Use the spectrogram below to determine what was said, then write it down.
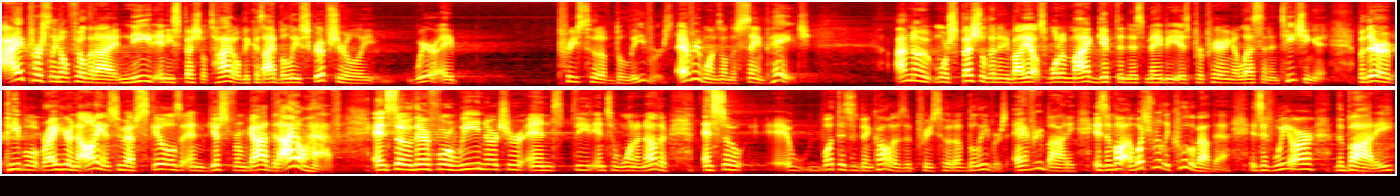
I personally don't feel that I need any special title because I believe scripturally we're a priesthood of believers. Everyone's on the same page. I'm no more special than anybody else. One of my giftedness maybe is preparing a lesson and teaching it. But there are people right here in the audience who have skills and gifts from God that I don't have. And so therefore we nurture and feed into one another. And so it, what this has been called is the priesthood of believers. Everybody is involved. And what's really cool about that is if we are the body,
